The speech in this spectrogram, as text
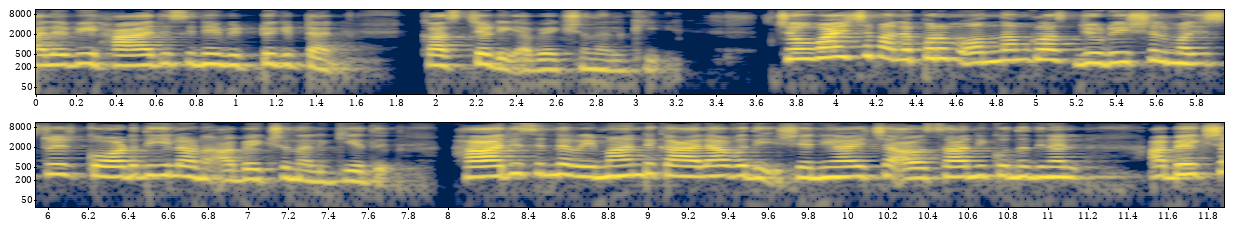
Alavi ഹാരിസിനെ വിട്ടുകിട്ടാൻ കസ്റ്റഡി അപേക്ഷ നൽകി. ചൊവ്വാഴ്ച മലപ്പുറം ഒന്നാം ക്ലാസ് ജുഡീഷ്യൽ മജിസ്ട്രേറ്റ് കോടതിയിലാണ് അപേക്ഷ നൽകിയത്. ഹാരിസിന്റെ റിമാൻഡ് കാലാവധി ശനിയാഴ്ച അവസാനിക്കുന്നതിനാൽ അപേക്ഷ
